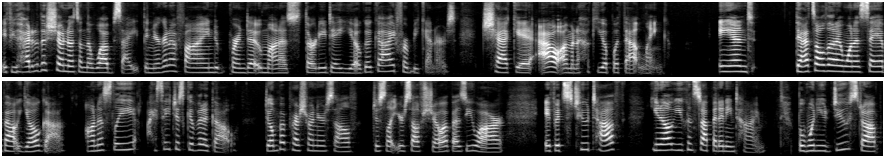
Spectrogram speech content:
If you head to the show notes on the website, then you're going to find Brenda Umana's 30 day yoga guide for beginners. Check it out. I'm going to hook you up with that link. And that's all that I want to say about yoga. Honestly, I say just give it a go. Don't put pressure on yourself. Just let yourself show up as you are. If it's too tough, you know, you can stop at any time. But when you do stop,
